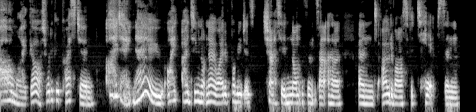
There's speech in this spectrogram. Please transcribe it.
Oh my gosh, what a good question. I don't know. I, I do not know. I'd have probably just chatted nonsense at her and I would have asked for tips and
